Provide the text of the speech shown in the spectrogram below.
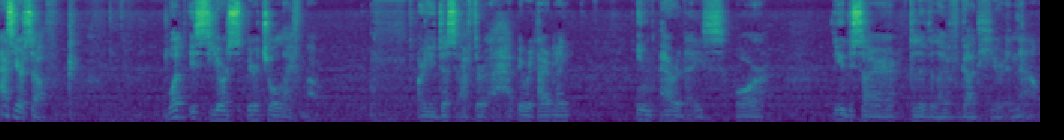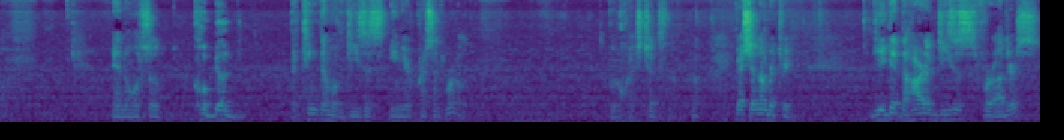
Ask yourself, what is your spiritual life about? Are you just after a happy retirement in paradise? Or do you desire to live the life of God here and now? And also co build the kingdom of Jesus in your present world? Puro questions. No? Question number three Do you get the heart of Jesus for others?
